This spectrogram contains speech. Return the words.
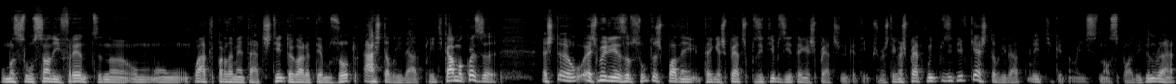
uma solução diferente, um, um quadro parlamentar distinto, agora temos outro, há estabilidade política. Há uma coisa, as, as maiorias absolutas podem, têm aspectos positivos e têm aspectos negativos, mas tem um aspecto muito positivo que é a estabilidade política, não, isso não se pode ignorar.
